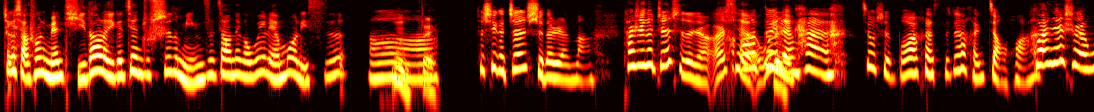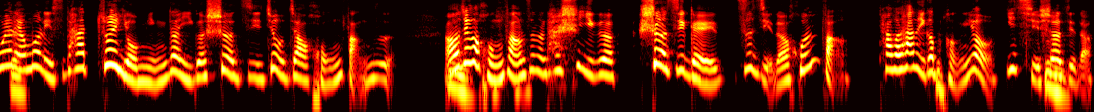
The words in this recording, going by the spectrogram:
这个小说里面提到了一个建筑师的名字，叫那个威廉·莫里斯。哦，对，这是一个真实的人吗？他是一个真实的人，而且威廉看 就是博尔赫斯真的很狡猾。关键是威廉·莫里斯他最有名的一个设计就叫红房子。然后这个红房子呢，它是一个设计给自己的婚房，他和他的一个朋友一起设计的。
